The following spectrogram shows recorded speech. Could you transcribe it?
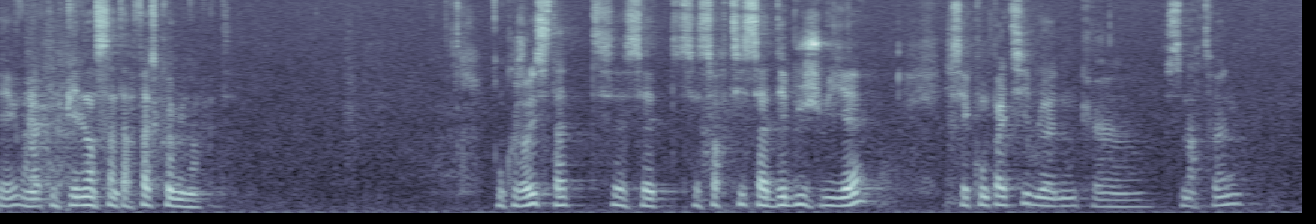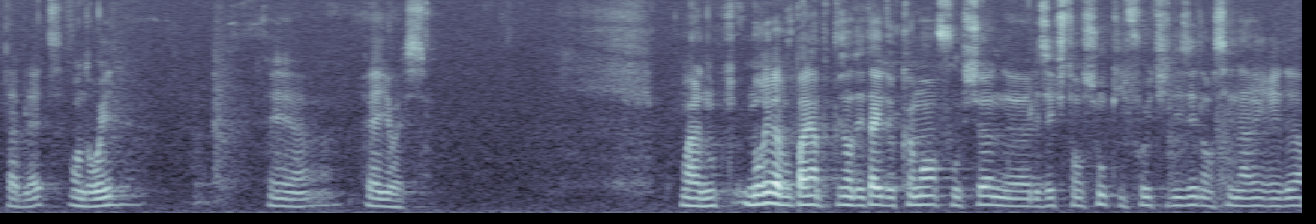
et on a compilé dans cette interface commune. Donc aujourd'hui, c'est sorti ça début juillet. C'est compatible donc euh, smartphone, tablette, Android et, euh, iOS. Voilà, donc Maury va vous parler un peu plus en détail de comment fonctionnent euh, les extensions qu'il faut utiliser dans Scenario Reader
